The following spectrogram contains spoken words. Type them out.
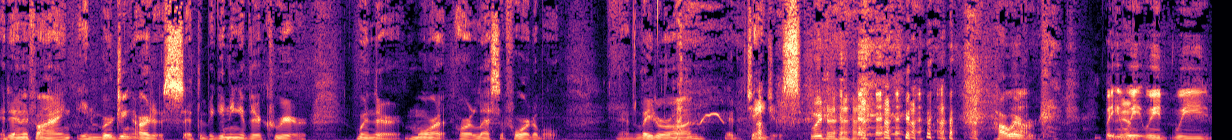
identifying emerging artists at the beginning of their career when they're more or less affordable. And later on, it changes. However, But Yeah. we, we, we,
